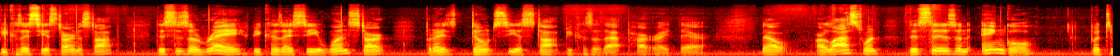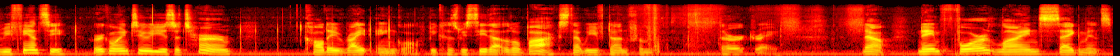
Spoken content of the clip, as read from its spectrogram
because I see a start and a stop. This is a ray because I see one start, but I don't see a stop because of that part right there. Now, our last one, this is an angle, but to be fancy, we're going to use a term called a right angle because we see that little box that we've done from third grade. Now, name four line segments.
